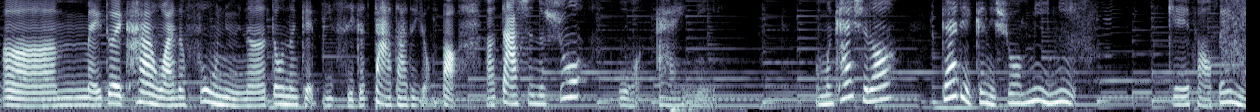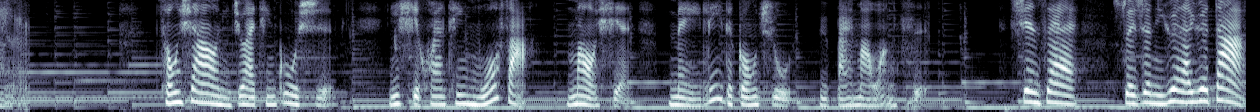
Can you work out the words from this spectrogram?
呃每对看完的父女呢都能给彼此一个大大的拥抱，然后大声的说“我爱你”。我们开始喽，Daddy 跟你说秘密，给宝贝女儿。从小你就爱听故事，你喜欢听魔法、冒险、美丽的公主与白马王子。现在随着你越来越大，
